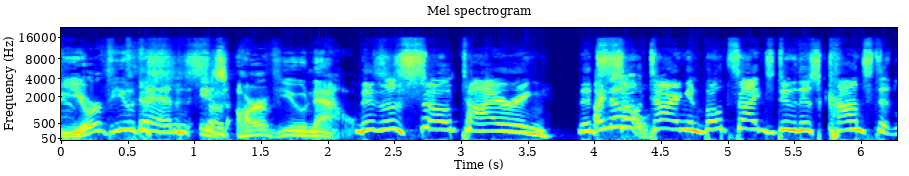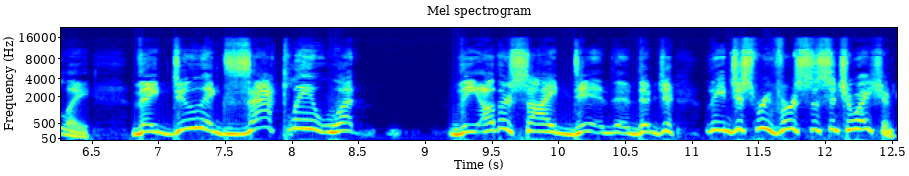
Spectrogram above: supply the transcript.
Your view then is, so, is, our view now. This is so tiring. It's so tiring and both sides do this constantly. They do exactly what the other side did they just reverse the situation.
